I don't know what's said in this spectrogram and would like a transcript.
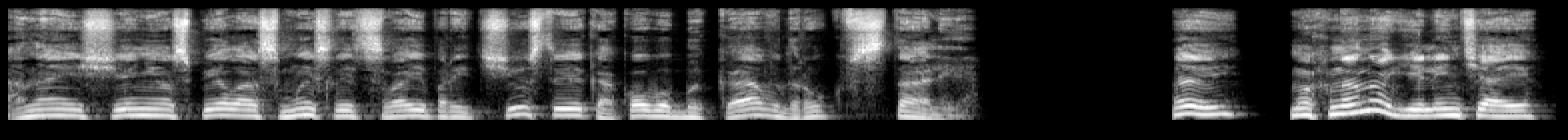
Она еще не успела осмыслить свои предчувствия, как оба быка вдруг встали. «Эй, махноногие лентяи!»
